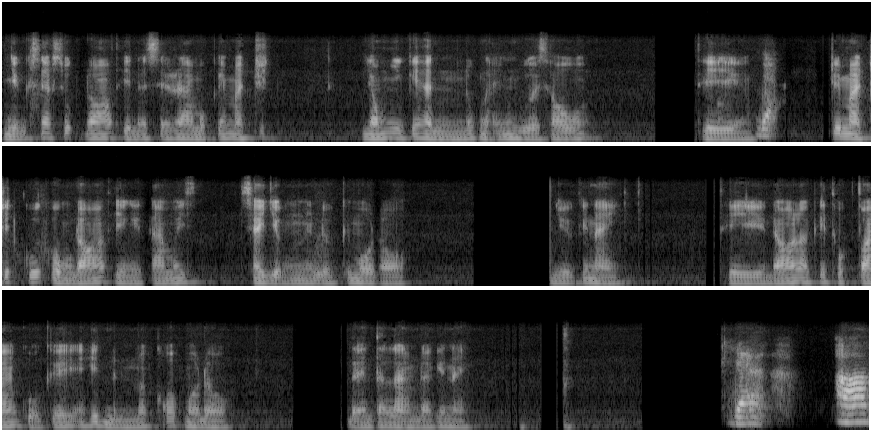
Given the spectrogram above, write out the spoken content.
những cái xác suất đó thì nó sẽ ra một cái matrix giống như cái hình lúc nãy vừa sâu thì dạ. cái matrix cuối cùng đó thì người ta mới xây dựng được cái model như cái này. Thì đó là cái thuật toán của cái hidden Markov model để người ta làm ra cái này dạ. À,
